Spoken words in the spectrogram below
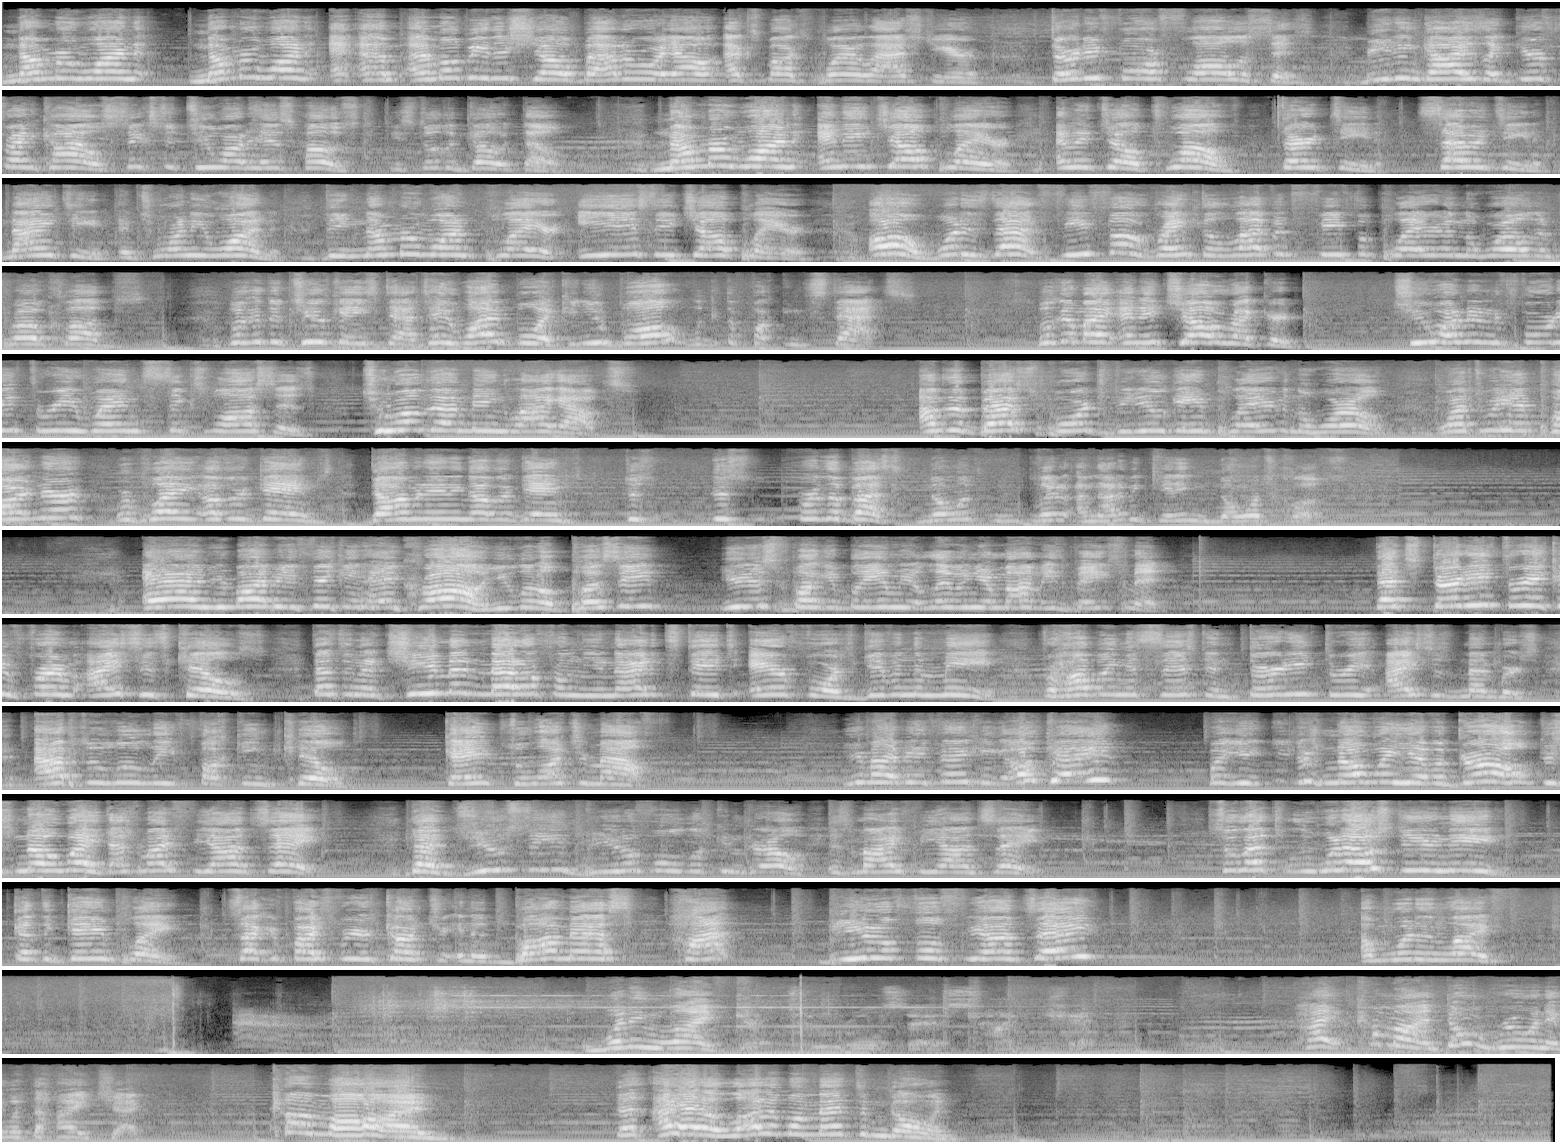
Number one, number one MLB The Show Battle Royale Xbox player last year. 34 flawlesses, beating guys like your friend Kyle, 6 to 2 on his host. He's still the GOAT though. Number one NHL player, NHL 12, 13, 17, 19, and 21. The number one player, ESHL player. Oh, what is that? FIFA ranked 11th FIFA player in the world in pro clubs. Look at the 2K stats. Hey, white boy, can you ball? Look at the fucking stats. Look at my NHL record 243 wins, 6 losses, two of them being lagouts. I'm the best sports video game player in the world. Once we hit partner, we're playing other games, dominating other games. Just, just, we're the best. No one's, I'm not even kidding, no one's close. And you might be thinking, hey, Crawl, you little pussy, you just fucking believe you live in your mommy's basement. That's 33 confirmed ISIS kills. That's an achievement medal from the United States Air Force given to me for helping assist in 33 ISIS members absolutely fucking killed. Okay, so watch your mouth. You might be thinking, okay, but you, there's no way you have a girl. There's no way. That's my fiance. That juicy, beautiful looking girl is my fiance. So let's. What else do you need? Got the gameplay, sacrifice for your country, and a bomb ass, hot, beautiful fiance. I'm winning life. Winning life. Get two says check. Hi, come on, don't ruin it with the high check. Come on! That I had a lot of momentum going.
